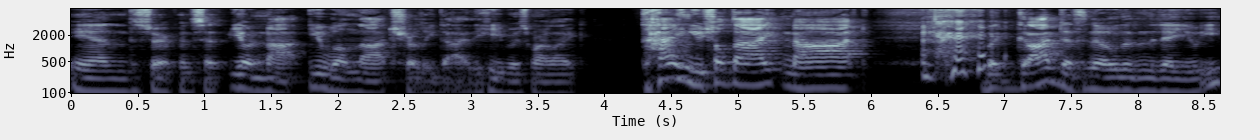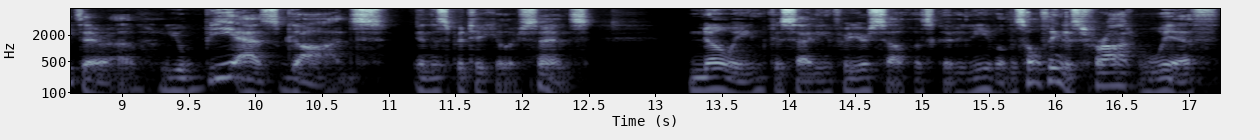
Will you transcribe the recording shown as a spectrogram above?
And the serpent said, You're not, you will not surely die. The Hebrews were like, Dying you shall die not. but God doth know that in the day you eat thereof, you'll be as gods in this particular sense, knowing, deciding for yourself what's good and evil. This whole thing is fraught with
